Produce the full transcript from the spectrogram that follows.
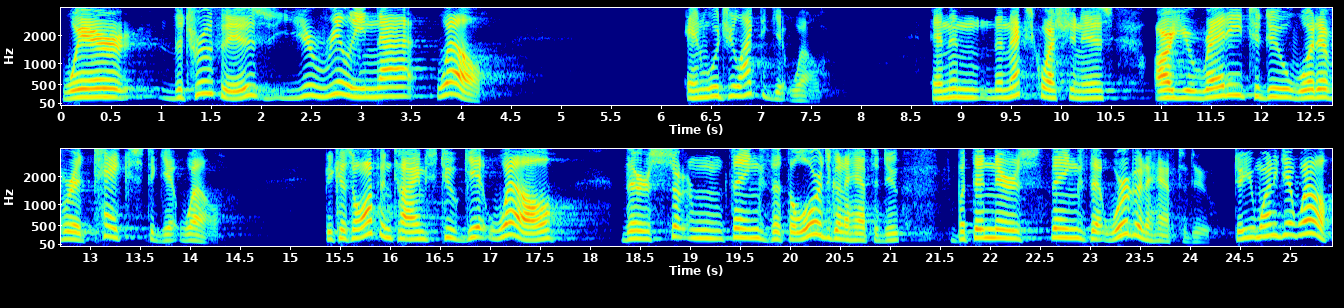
where the truth is you're really not well? And would you like to get well? And then the next question is Are you ready to do whatever it takes to get well? Because oftentimes, to get well, there's certain things that the Lord's going to have to do, but then there's things that we're going to have to do. Do you want to get well?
